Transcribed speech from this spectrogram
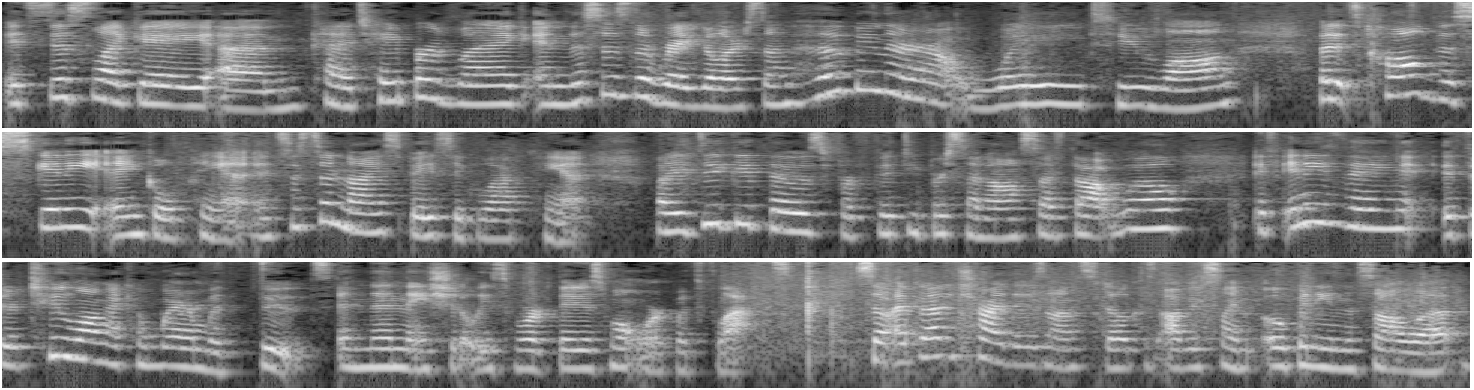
It's just like a um, kind of tapered leg and this is the regular. So I'm hoping they're not way too long. But it's called the skinny ankle pant. It's just a nice basic black pant. But I did get those for 50% off. So I thought, well, if anything, if they're too long, I can wear them with boots. And then they should at least work. They just won't work with flats. So I've got to try those on still because obviously I'm opening this all up.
